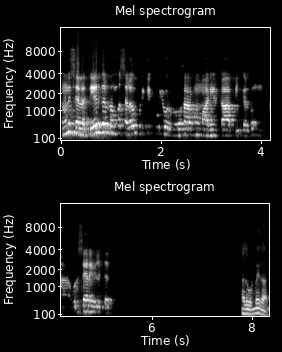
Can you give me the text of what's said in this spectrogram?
இன்னொன்னு சில தேர்தல் ரொம்ப செலவு பிடிக்கக்கூடிய ஒரு விவகாரமா மாறி இருக்கா அப்படிங்கிறதும் ஒரு சேர எழுந்தது. அது உண்மைதான்.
